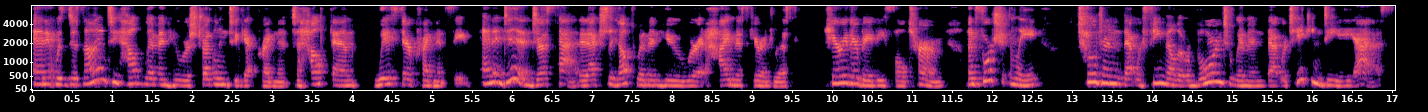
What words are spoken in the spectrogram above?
And it was designed to help women who were struggling to get pregnant, to help them with their pregnancy. And it did just that. It actually helped women who were at high miscarriage risk carry their baby full term. Unfortunately, children that were female that were born to women that were taking DES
